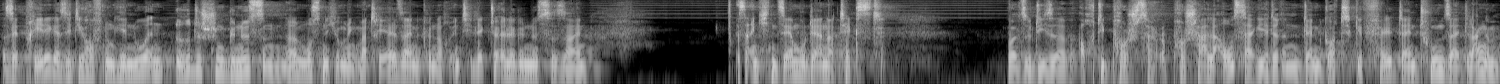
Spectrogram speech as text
Also der Prediger sieht die Hoffnung hier nur in irdischen Genüssen. Ne? Muss nicht unbedingt materiell sein, können auch intellektuelle Genüsse sein. Ist eigentlich ein sehr moderner Text. Weil so diese, auch die pauschale Aussage hier drin, denn Gott gefällt dein Tun seit langem.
